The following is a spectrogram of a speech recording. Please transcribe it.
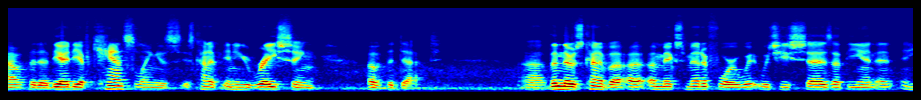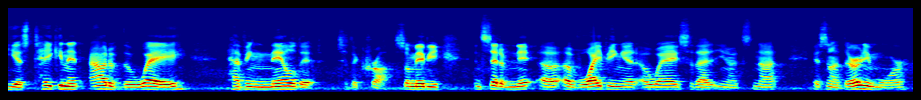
out the debt the idea of canceling is, is kind of an erasing of the debt uh, then there's kind of a, a, mixed metaphor which he says at the end and he has taken it out of the way having nailed it to the cross. So maybe instead of uh, of wiping it away so that you know it's not it's not there anymore,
